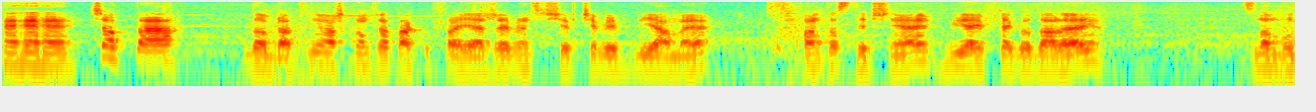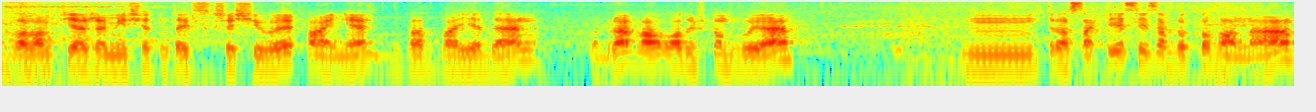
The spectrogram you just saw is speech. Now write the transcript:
Hehehe. Ciota. Dobra, ty nie masz kontrataku, frajerze, więc się w ciebie wbijamy. Fantastycznie. Wbijaj w tego dalej. Znowu dwa wampierze mi się tutaj wskrzesiły. Fajnie. 2, 2, 1. Dobra, ładuj w tą dwóję. Mm, teraz tak, ty jesteś zablokowana.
